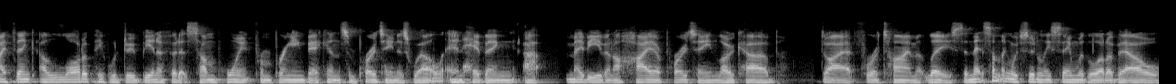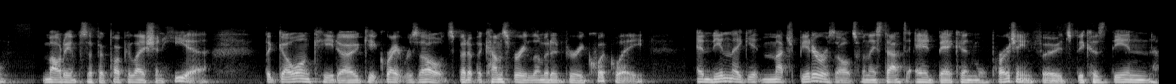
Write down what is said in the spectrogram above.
I think a lot of people do benefit at some point from bringing back in some protein as well and having uh, maybe even a higher protein, low carb diet for a time at least. And that's something we've certainly seen with a lot of our Māori and Pacific population here that go on keto get great results, but it becomes very limited very quickly. And then they get much better results when they start to add back in more protein foods because then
